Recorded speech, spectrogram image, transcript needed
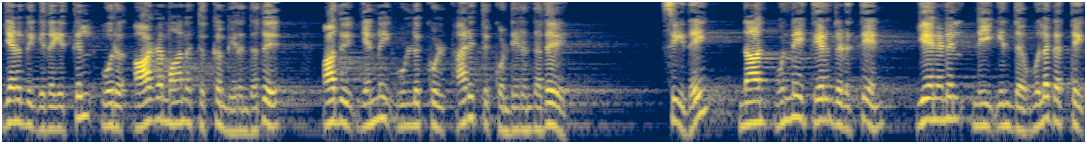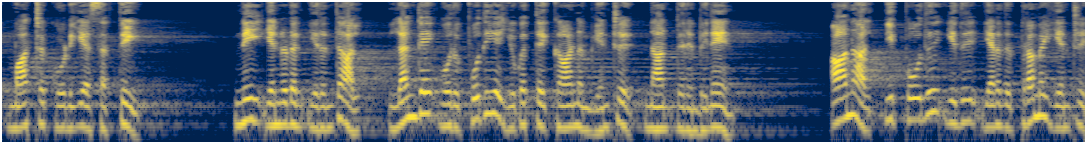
எனது இதயத்தில் ஒரு ஆழமான துக்கம் இருந்தது அது என்னை உள்ளுக்குள் அரித்துக் கொண்டிருந்தது. சீதை நான் உன்னை தேர்ந்தெடுத்தேன் ஏனெனில் நீ இந்த உலகத்தை மாற்றக்கூடிய சக்தி. நீ என்னுடன் இருந்தால் லங்கை ஒரு புதிய யுகத்தை காணும் என்று நான் விரும்பினேன். ஆனால் இப்போது இது எனது பிரமை என்று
